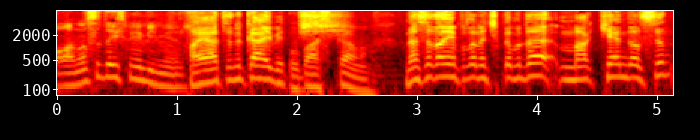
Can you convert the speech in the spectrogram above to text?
Aa nasıl da ismini bilmiyoruz. hayatını Bu kaybetmiş. başka ama. NASA'dan yapılan açıklamada McCandles'ın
